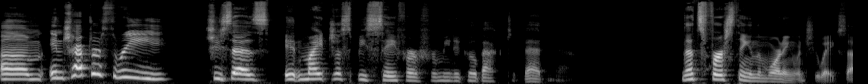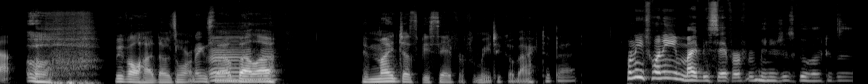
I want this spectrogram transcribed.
Um, in chapter three, she says, It might just be safer for me to go back to bed now. That's first thing in the morning when she wakes up. oh, we've all had those mornings though, Mhm. Bella. It might just be safer for me to go back to bed. 2020 might be safer for me to just go back to bed.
